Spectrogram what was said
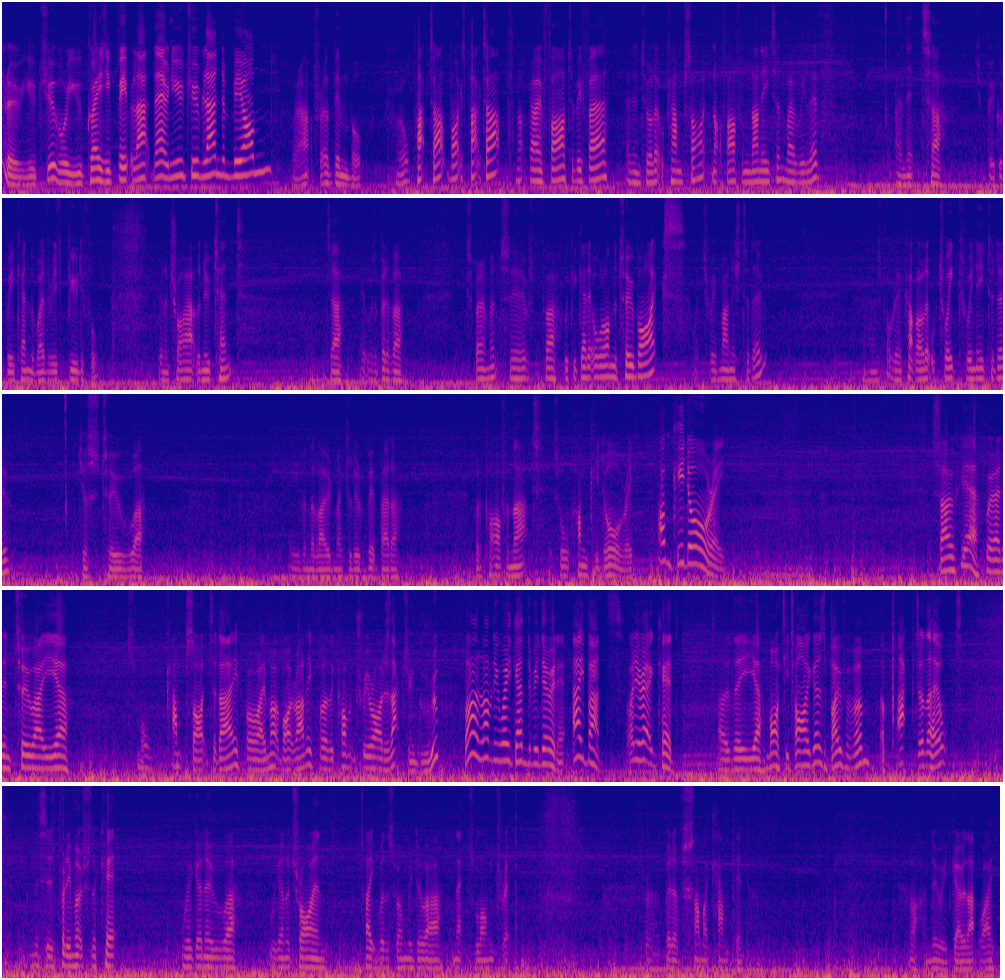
Hello, YouTube, all you crazy people out there in YouTube land and beyond. We're out for a bimble. We're all packed up, bikes packed up, not going far to be fair. Heading to a little campsite not far from Nuneaton where we live. And it uh, should be a good weekend, the weather is beautiful. Going to try out the new tent. And, uh, it was a bit of a experiment, see if uh, we could get it all on the two bikes, which we've managed to do. There's probably a couple of little tweaks we need to do just to uh, even the load make it a little bit better. But apart from that it's all hunky-dory. Hunky-dory! So yeah we're heading to a uh, small campsite today for a motorbike rally for the Coventry Riders Action Group. What a lovely weekend to be doing it. Hey buds what do you reckon kid so the uh, Mighty Tigers, both of them, are packed to the hilt. And this is pretty much the kit we're going to uh, we're going to try and take with us when we do our next long trip for a bit of summer camping. Oh, I knew he'd go that way.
